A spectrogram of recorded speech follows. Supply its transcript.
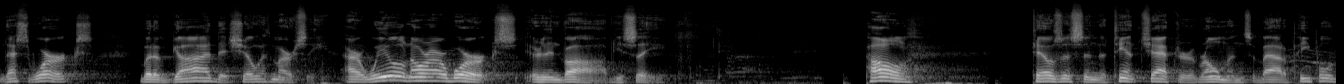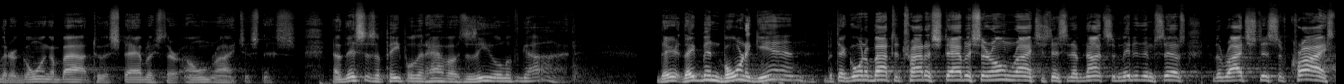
that's works, but of God that showeth mercy. Our will nor our works are involved, you see. Paul tells us in the 10th chapter of Romans about a people that are going about to establish their own righteousness. Now, this is a people that have a zeal of God they they've been born again, but they're going about to try to establish their own righteousness and have not submitted themselves to the righteousness of Christ.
